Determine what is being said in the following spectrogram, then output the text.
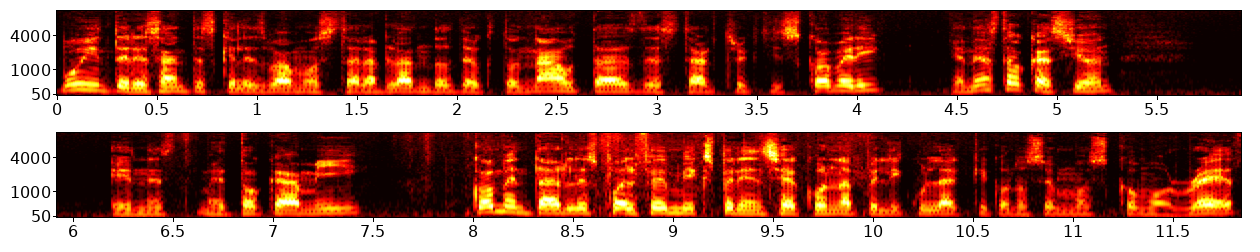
muy interesantes que les vamos a estar hablando de Octonautas, de Star Trek Discovery. En esta ocasión me toca a mí comentarles cuál fue mi experiencia con la película que conocemos como Red,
